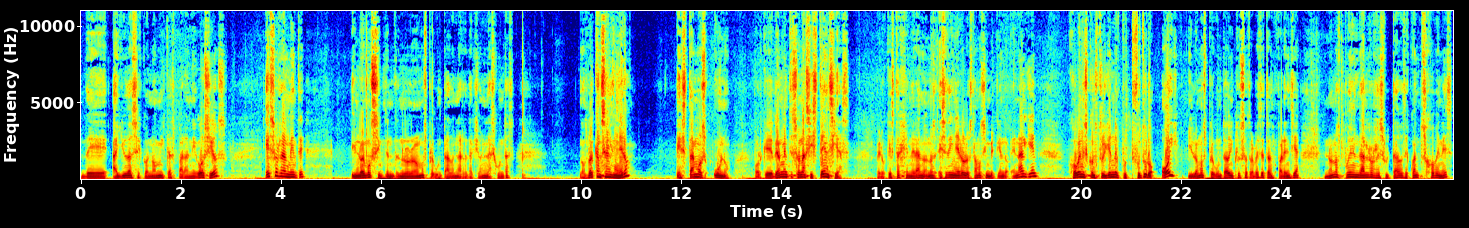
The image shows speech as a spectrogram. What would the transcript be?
de ayudas económicas para negocios, eso realmente, y lo hemos, lo hemos preguntado en la redacción, en las juntas, ¿nos va a alcanzar el dinero? Estamos uno, porque realmente son asistencias, pero ¿qué está generando? Ese dinero lo estamos invirtiendo en alguien, jóvenes construyendo el futuro. Hoy, y lo hemos preguntado incluso a través de transparencia, no nos pueden dar los resultados de cuántos jóvenes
